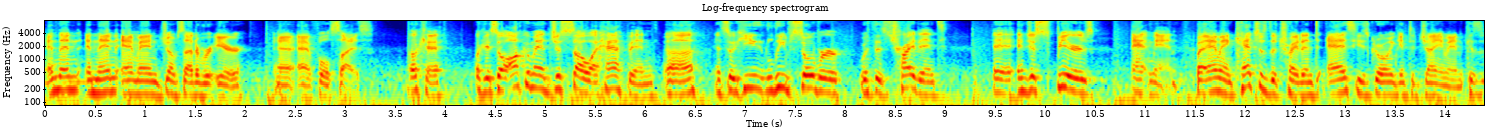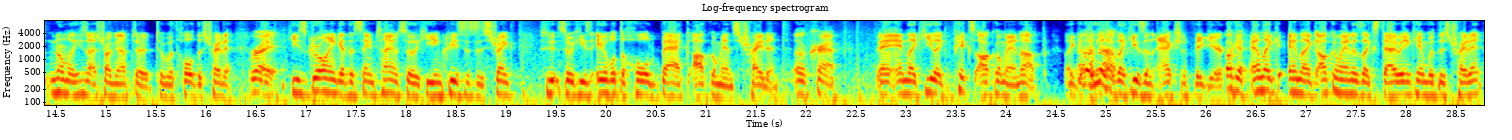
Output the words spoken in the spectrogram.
And then and then Ant Man jumps out of her ear at, at full size. Okay. Okay, so Aquaman just saw what happened, Uh huh. and so he leaps over with his trident and, and just spears Ant Man. But Ant Man catches the trident as he's growing into Giant Man because normally he's not strong enough to, to withhold this trident. Right. But he's growing at the same time, so he increases his strength, so, so he's able to hold back Aquaman's trident. Oh crap. And, and like he like picks Aquaman up. Like, Oh, like, no. like he's an action figure. Okay. And like and like Aquaman is like stabbing him with his trident,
